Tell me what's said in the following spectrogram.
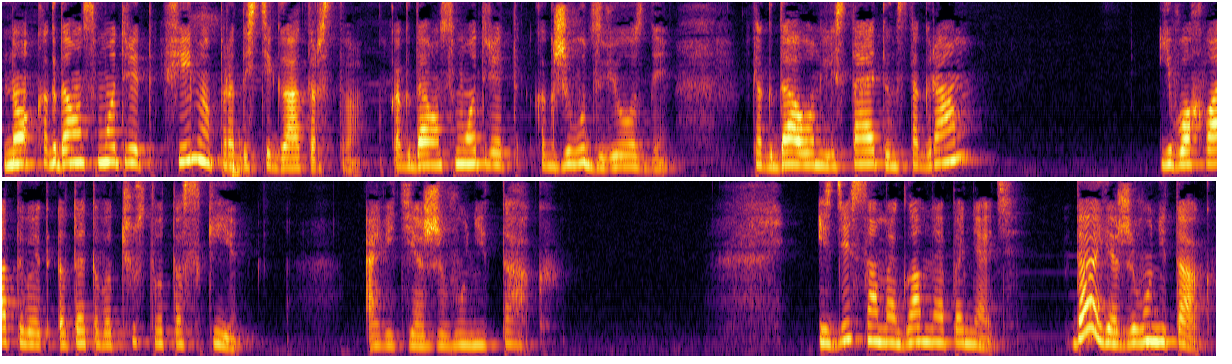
Но когда он смотрит фильмы про достигаторство, когда он смотрит, как живут звезды, когда он листает Инстаграм, его охватывает вот это вот чувство тоски. А ведь я живу не так. И здесь самое главное понять, да, я живу не так.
